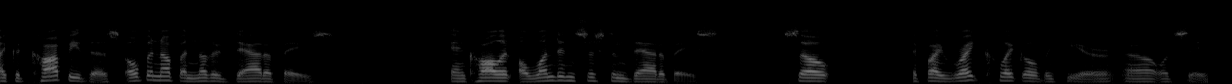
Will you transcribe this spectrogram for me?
I could copy this, open up another database, and call it a London System database. So if I right click over here, uh, let's see.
